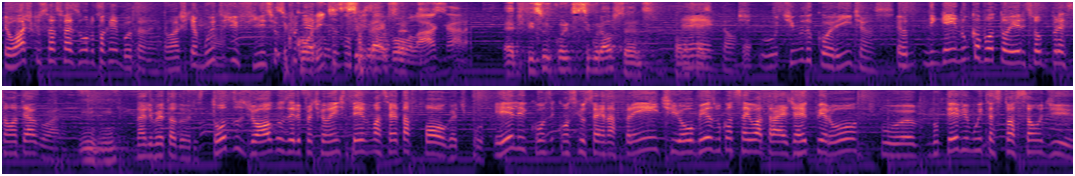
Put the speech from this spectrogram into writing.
Eu acho que o Santos faz um no Pacaembu também. Eu acho que é muito difícil. Se o porque- Corinthians não fizer gol lá, cara, É difícil o Corinthians segurar o Santos. É, fazer- então. O time do Corinthians, eu- ninguém nunca botou ele sob pressão até agora. Uhum. na Libertadores. Todos os jogos ele praticamente teve uma certa folga, tipo, ele cons- conseguiu sair na frente, ou mesmo quando saiu atrás já recuperou, tipo, não teve muita situação de,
